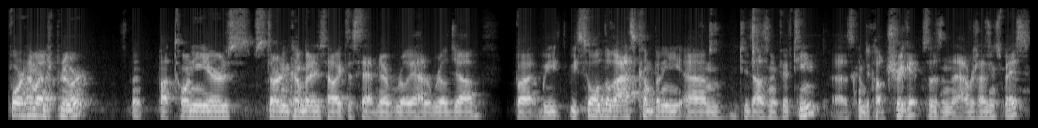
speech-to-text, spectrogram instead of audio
four-time entrepreneur. Spent about 20 years starting companies. I like to say I've never really had a real job. But we, we sold the last company um, in 2015. Uh, it's a company called Triggit, so it's in the advertising space.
